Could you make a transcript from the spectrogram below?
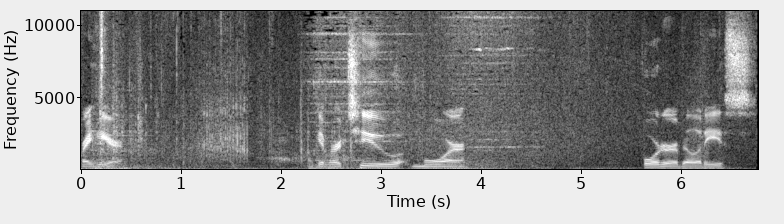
right here. I'll give her two more order abilities.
